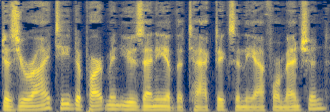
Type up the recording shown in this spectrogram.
Does your IT department use any of the tactics in the aforementioned?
